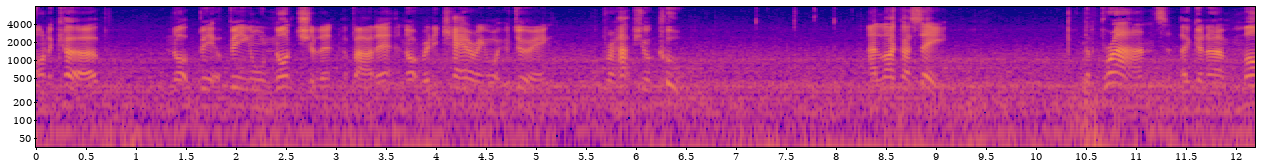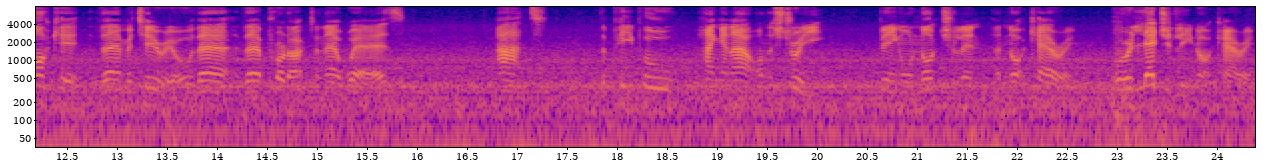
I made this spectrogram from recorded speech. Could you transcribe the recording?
on a curb, not be, being all nonchalant about it and not really caring what you're doing, perhaps you're cool. And like I say, the brands are going to market their material, their their product and their wares at the people hanging out on the street being all nonchalant and not caring or allegedly not caring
